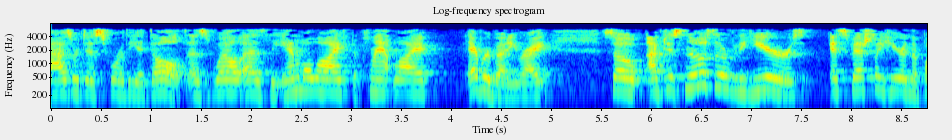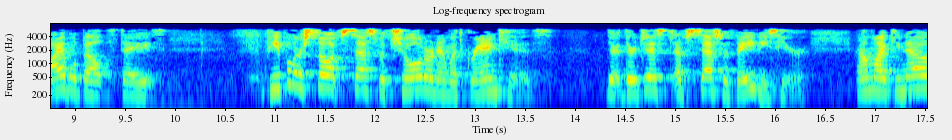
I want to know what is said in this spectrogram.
hazardous for the adults, as well as the animal life, the plant life, everybody, right? So I've just noticed over the years, especially here in the Bible Belt states, people are so obsessed with children and with grandkids. They're, they're just obsessed with babies here. And I'm like, you know,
